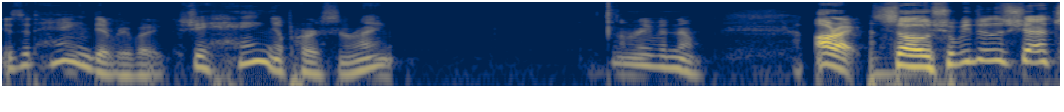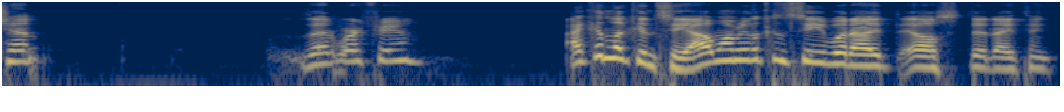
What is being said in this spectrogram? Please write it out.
is it hanged everybody? Because you hang a person, right? I don't even know. All right, so should we do the chat chat? Does that work for you? I can look and see. I want me to look and see what I, else did I think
